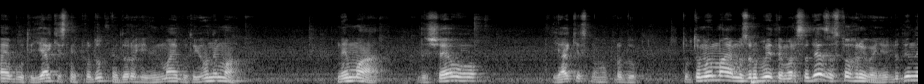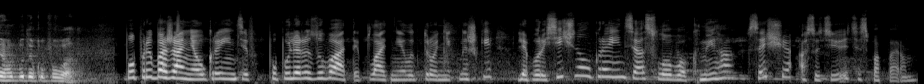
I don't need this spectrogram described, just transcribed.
Має бути якісний продукт, недорогий. Він має бути. Його нема. Нема дешевого, якісного продукту. Тобто ми маємо зробити мерседес за 100 гривень, людина його буде купувати. Попри бажання українців популяризувати платні електронні книжки, для пересічного українця слово книга все ще асоціюється з папером.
